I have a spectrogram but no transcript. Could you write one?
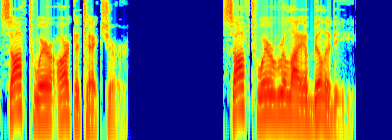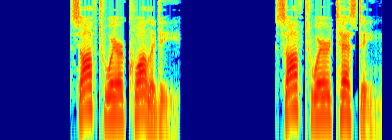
Software architecture. Software reliability. Software quality. Software testing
